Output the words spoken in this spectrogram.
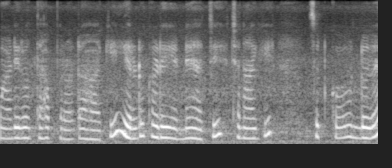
ಮಾಡಿರುವಂತಹ ಪರೋಟ ಹಾಕಿ ಎರಡು ಕಡೆ ಎಣ್ಣೆ ಹಚ್ಚಿ ಚೆನ್ನಾಗಿ ಸುಟ್ಕೊಂಡ್ರೆ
